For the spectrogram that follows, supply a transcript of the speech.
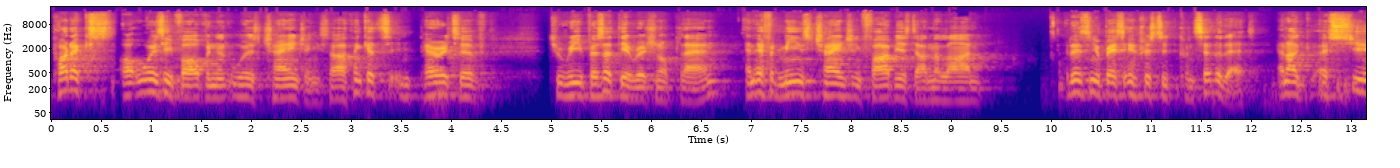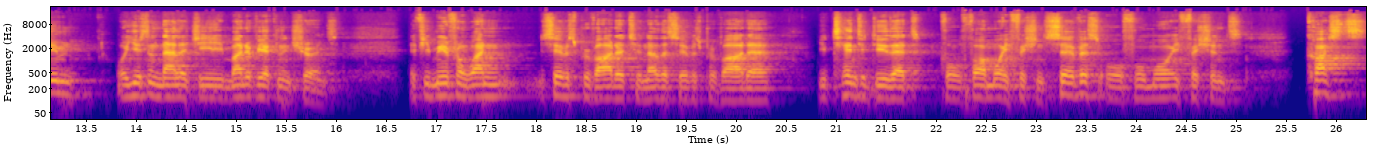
products are always evolving and always changing. So I think it's imperative to revisit the original plan. And if it means changing five years down the line, it is in your best interest to consider that. And I assume, or use an analogy, motor vehicle insurance. If you move from one service provider to another service provider, you tend to do that for far more efficient service or for more efficient costs.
